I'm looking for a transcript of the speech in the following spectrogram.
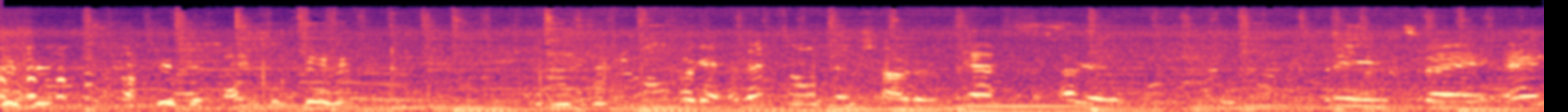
Okay, let's all jump shout Yes. Oké. 3, 2, 1.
